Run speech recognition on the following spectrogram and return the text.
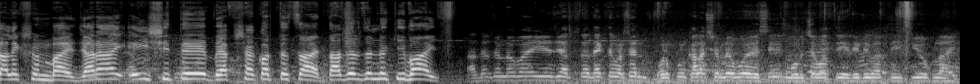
কালেকশন ভাই। যারা এই শীতে ব্যবসা করতে চায় তাদের জন্য কি ভাই? তাদের জন্য ভাই এই যে আপনারা দেখতে পাচ্ছেন ভরপুর কালেকশন নেব এসি মরিচা বাতি এলইডি বাতি টিউব লাইট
